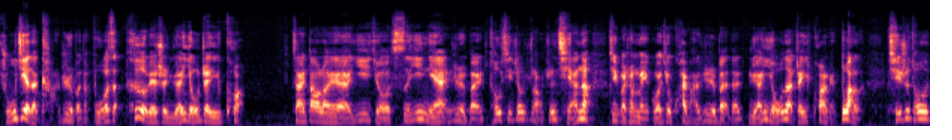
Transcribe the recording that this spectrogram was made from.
逐渐的卡日本的脖子，特别是原油这一块儿。再到了一九四一年日本偷袭珍珠港之前呢，基本上美国就快把日本的原油的这一块给断了。其实从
